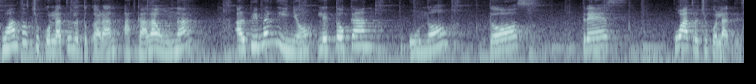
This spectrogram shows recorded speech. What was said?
¿cuántos chocolates le tocarán a cada una? Al primer niño le tocan 1, 2, 3, 4 chocolates.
